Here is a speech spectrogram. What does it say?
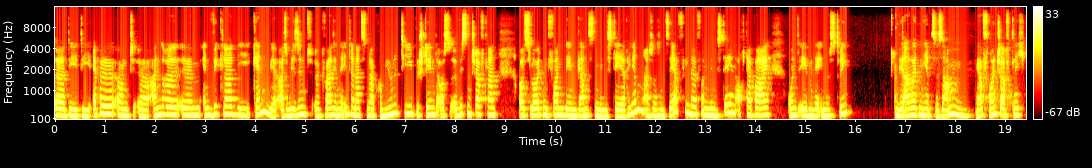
äh, die, die Apple und äh, andere ähm, Entwickler, die kennen wir. Also wir sind äh, quasi eine internationale Community, bestehend aus äh, Wissenschaftlern, aus Leuten von den ganzen Ministerien. Also sind sehr viele von Ministerien auch dabei und eben der Industrie. Und wir arbeiten hier zusammen, ja, freundschaftlich,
